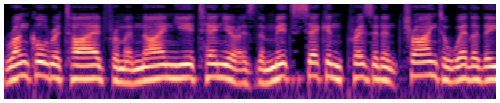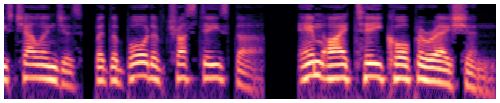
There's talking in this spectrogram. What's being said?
Runkle retired from a nine-year tenure as the MIT's second president trying to weather these challenges, but the Board of Trustees the MIT Corporation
